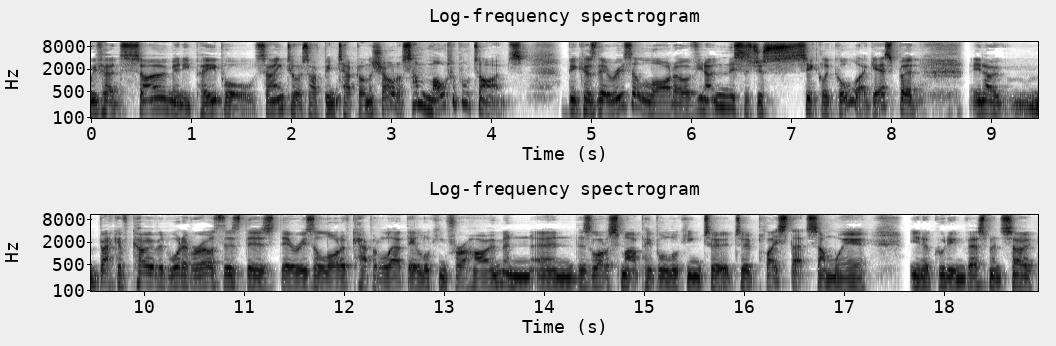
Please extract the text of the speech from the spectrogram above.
we've had so many people saying to us, I've been tapped on the shoulder, some multiple times, because there is a lot of, you know, and this is just cyclical, I guess, but, you know, back of COVID, whatever else, there's, there's, there is a lot of capital out there looking for a home and, and there's a lot of smart people looking to, to place that somewhere in a good investment. So,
